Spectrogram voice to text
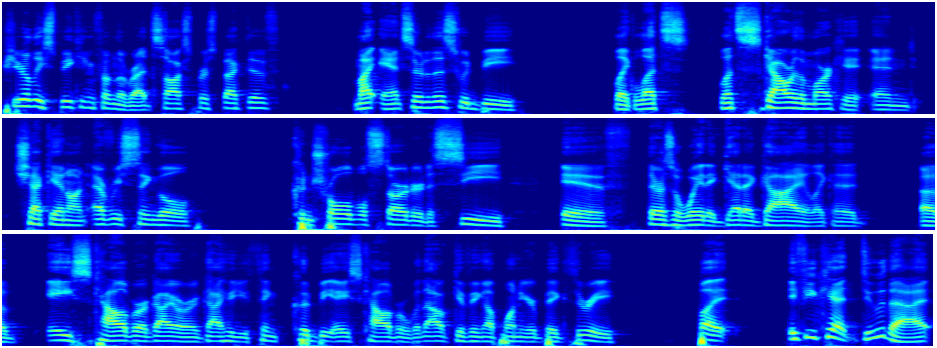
purely speaking from the Red Sox perspective, my answer to this would be like let's let's scour the market and check in on every single controllable starter to see if there's a way to get a guy like a a ace caliber guy or a guy who you think could be ace caliber without giving up one of your big 3. But if you can't do that,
